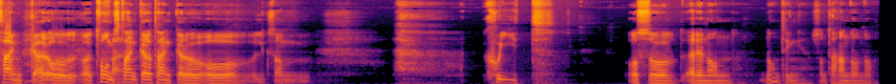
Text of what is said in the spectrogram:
Tankar och, och tvångstankar och tankar och, och liksom skit. Och så är det någon, någonting som tar hand om dem.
